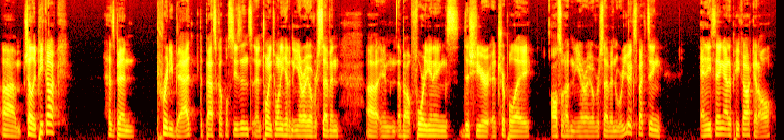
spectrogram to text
Um, Shelly Peacock has been pretty bad the past couple seasons. and 2020, he had an ERA over seven uh, in about 40 innings. This year at AAA, also had an ERA over seven. Were you expecting anything out of Peacock at all?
